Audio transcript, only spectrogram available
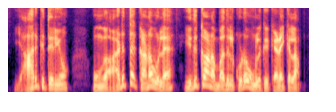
யாருக்கு தெரியும்? உங்க அடுத்த கனவுல இதுக்கான பதில் கூட உங்களுக்கு கிடைக்கலாம்.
